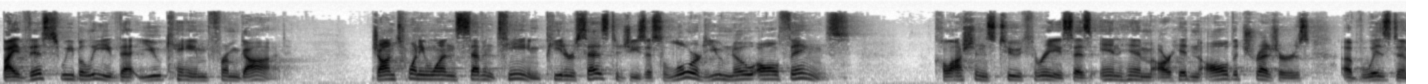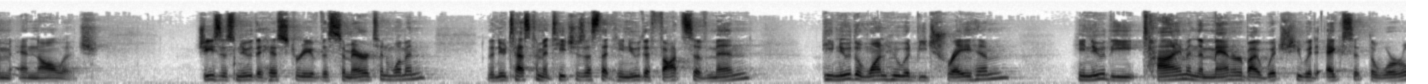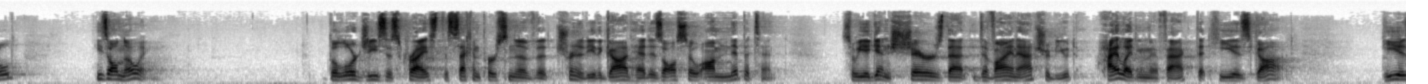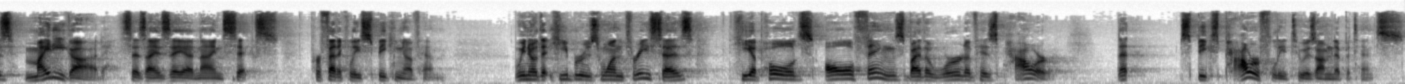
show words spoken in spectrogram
By this we believe that you came from God. John 21, 17, Peter says to Jesus, Lord, you know all things. Colossians 2, 3 says, In him are hidden all the treasures of wisdom and knowledge. Jesus knew the history of the Samaritan woman. The New Testament teaches us that he knew the thoughts of men. He knew the one who would betray him. He knew the time and the manner by which he would exit the world. He's all knowing. The Lord Jesus Christ, the second person of the Trinity, the Godhead, is also omnipotent. So he again shares that divine attribute, highlighting the fact that he is God. He is mighty God, says Isaiah 9 6, prophetically speaking of him. We know that Hebrews 1 3 says, He upholds all things by the word of his power speaks powerfully to his omnipotence.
